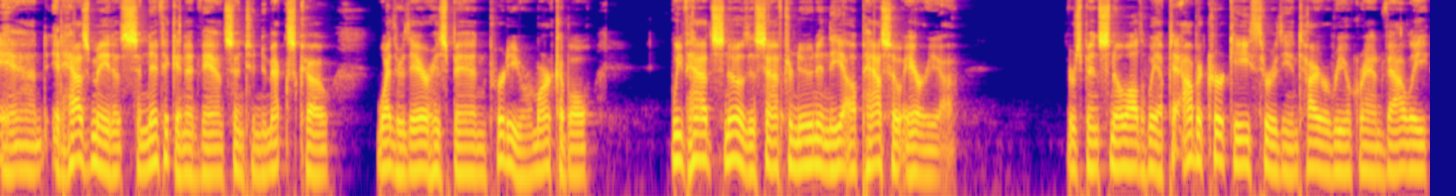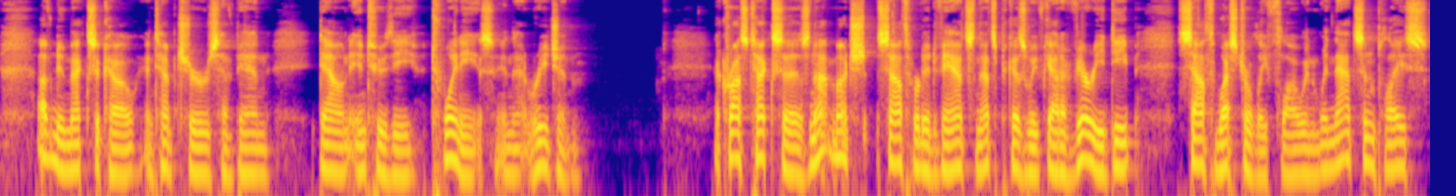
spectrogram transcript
and it has made a significant advance into New Mexico. Weather there has been pretty remarkable. We've had snow this afternoon in the El Paso area. There's been snow all the way up to Albuquerque through the entire Rio Grande Valley of New Mexico, and temperatures have been down into the 20s in that region. Across Texas, not much southward advance, and that's because we've got a very deep southwesterly flow, and when that's in place,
